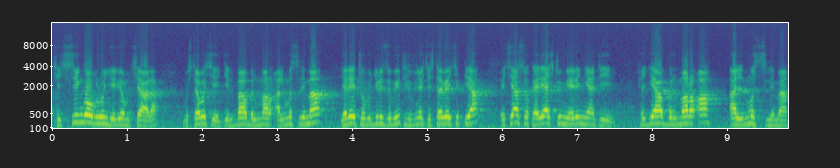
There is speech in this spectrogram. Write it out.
Kyekisinga obulungi eri omukyala mu kitabo kye jilbabu lmara al muslima yaleeta obujulizi buyitirivu nyo kyekitabo ekipya ekyasooka yali akitumya erinnya nti hijabu lmara al muslima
